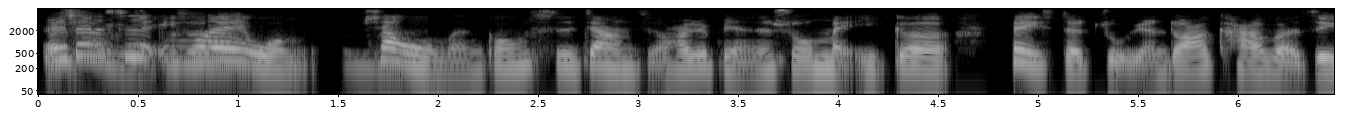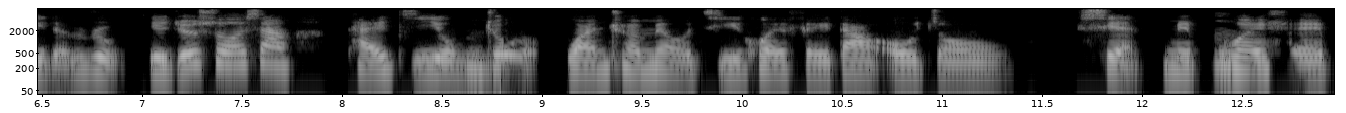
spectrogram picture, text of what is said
哎、嗯，但是因为我像我们公司这样子的话，就变成说每一个 base 的组员都要 cover 自己的 route，也就是说，像台籍，我们就完全没有机会飞到欧洲线，你、嗯、不会飞，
